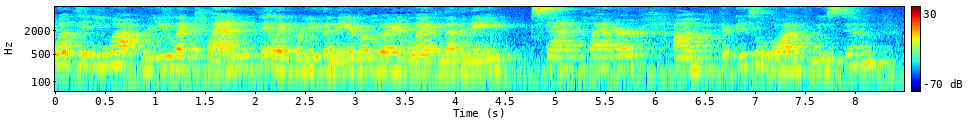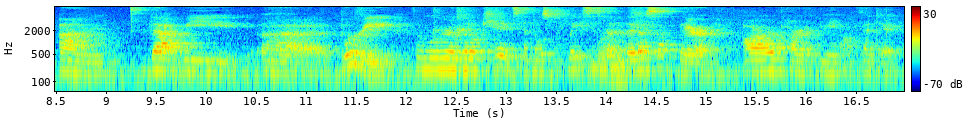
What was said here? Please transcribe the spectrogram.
what lit you up? Were you like planning things? Like were you the neighborhood like lemonade stand planner? Um, there is a lot of wisdom um, that we uh, bury from when we were little kids, and those places Right. that lit us up there are part of being authentic.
